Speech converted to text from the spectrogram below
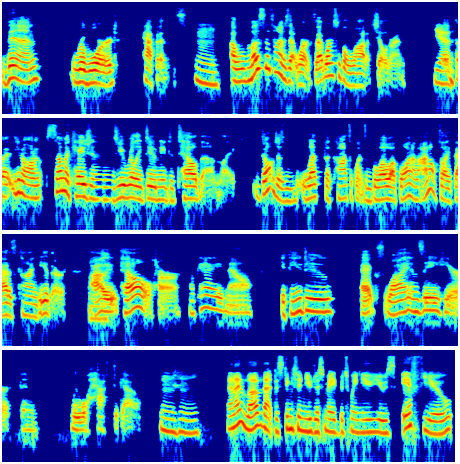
then reward happens. Mm. Uh, most of the times that works. That works with a lot of children. Yeah. But you know, on some occasions you really do need to tell them like don't just let the consequence blow up on them. I don't feel like that is kind either. Mm-hmm. I tell her, okay, now if you do X, Y, and Z here, then we will have to go. Mm-hmm. And I love that distinction you just made between you use if you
